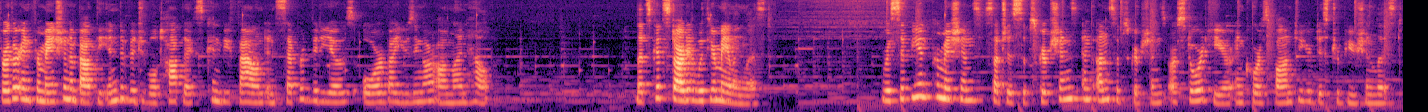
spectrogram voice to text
Further information about the individual topics can be found in separate videos or by using our online help. Let's get started with your mailing list. Recipient permissions such as subscriptions and unsubscriptions are stored here and correspond to your distribution list.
